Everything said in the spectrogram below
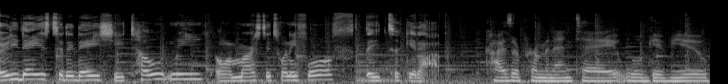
30 days to the day she told me, on March the 24th, they took it out. Kaiser Permanente will give you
